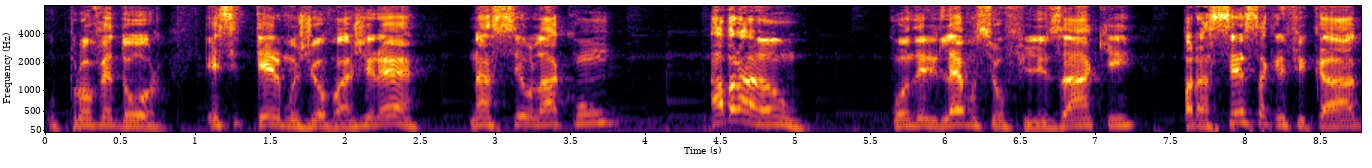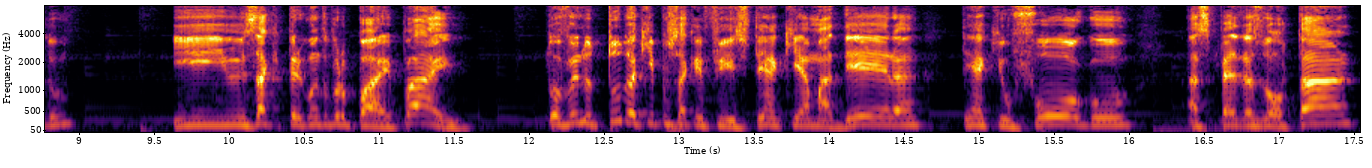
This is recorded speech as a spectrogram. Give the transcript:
o provedor. Esse termo Jeová Jiré nasceu lá com Abraão, quando ele leva o seu filho Isaque para ser sacrificado e o Isaac pergunta para o pai: Pai, tô vendo tudo aqui pro sacrifício. Tem aqui a madeira, tem aqui o fogo, as pedras do altar.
